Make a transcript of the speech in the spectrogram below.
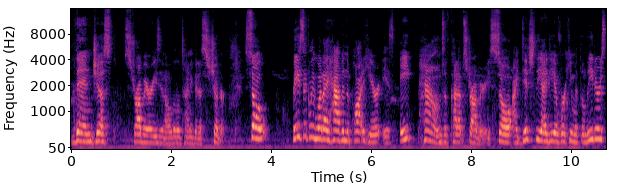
than just strawberries and a little tiny bit of sugar. So basically what I have in the pot here is eight pounds of cut up strawberries. So I ditched the idea of working with the liters.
